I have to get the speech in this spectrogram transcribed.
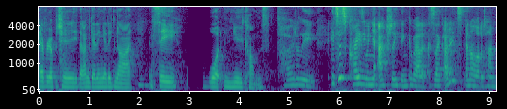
every opportunity that I'm getting at Ignite mm. and see what new comes. Totally. It's just crazy when you actually think about it because, like, I don't spend a lot of time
